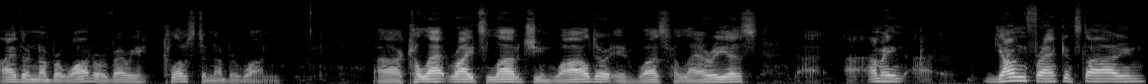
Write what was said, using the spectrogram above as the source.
either number one or very close to number one. Uh, Colette writes, Love Gene Wilder. It was hilarious. Uh, I mean, uh, Young Frankenstein,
